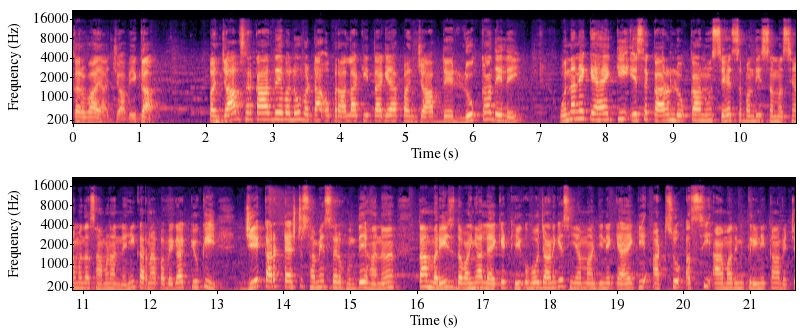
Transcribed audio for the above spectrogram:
ਕਰਵਾਇਆ ਜਾਵੇਗਾ। ਪੰਜਾਬ ਸਰਕਾਰ ਦੇ ਵੱਲੋਂ ਵੱਡਾ ਉਪਰਾਲਾ ਕੀਤਾ ਗਿਆ। ਪੰਜਾਬ ਦੇ ਲੋਕਾਂ ਦੇ ਲਈ ਉਹਨਾਂ ਨੇ ਕਿਹਾ ਹੈ ਕਿ ਇਸ ਕਾਰਨ ਲੋਕਾਂ ਨੂੰ ਸਿਹਤ ਸੰਬੰਧੀ ਸਮੱਸਿਆਵਾਂ ਦਾ ਸਾਹਮਣਾ ਨਹੀਂ ਕਰਨਾ ਪਵੇਗਾ ਕਿਉਂਕਿ ਜੇਕਰ ਟੈਸਟ ਸਮੇਂ ਸਿਰ ਹੁੰਦੇ ਹਨ ਤਾਂ ਮਰੀਜ਼ ਦਵਾਈਆਂ ਲੈ ਕੇ ਠੀਕ ਹੋ ਜਾਣਗੇ। ਸੀਐਮ ਮਾਨ ਜੀ ਨੇ ਕਿਹਾ ਹੈ ਕਿ 880 ਆਮ ਆਦਮੀ ਕਲੀਨਿਕਾਂ ਵਿੱਚ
